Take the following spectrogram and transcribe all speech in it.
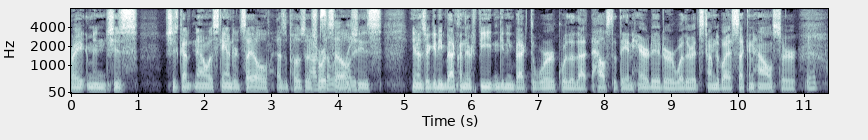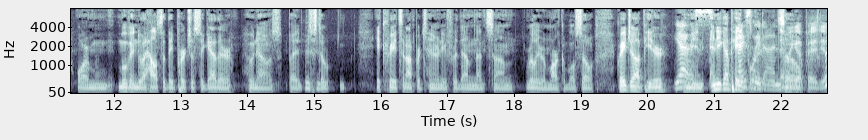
right? I mean, she's she's got now a standard sale as opposed to a short sale. She's you know, as they're getting back on their feet and getting back to work, whether that house that they inherited or whether it's time to buy a second house or or move into a house that they purchased together, who knows? But just a it creates an opportunity for them that's um, really remarkable. So great job, Peter. I mean, Yes. and you got paid for Nicely it. done. And So we got paid, yeah.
